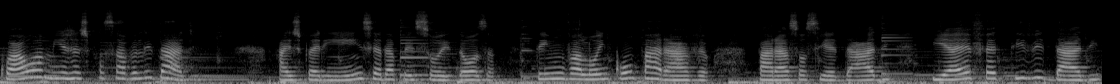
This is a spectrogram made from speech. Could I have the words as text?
qual a minha responsabilidade? A experiência da pessoa idosa tem um valor incomparável para a sociedade e a efetividade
